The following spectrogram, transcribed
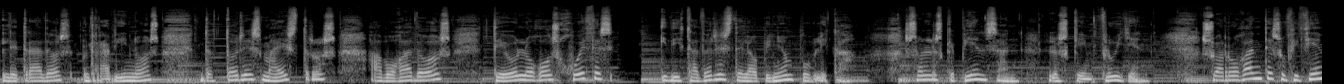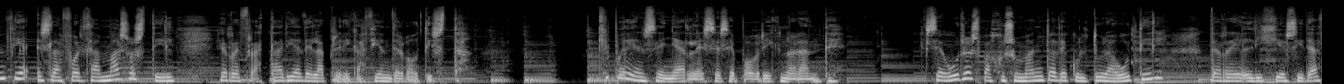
letrados, rabinos, doctores, maestros, abogados, teólogos, jueces y dictadores de la opinión pública. Son los que piensan, los que influyen. Su arrogante suficiencia es la fuerza más hostil y refractaria de la predicación del Bautista. ¿Qué puede enseñarles ese pobre ignorante? Seguros bajo su manto de cultura útil, de religiosidad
